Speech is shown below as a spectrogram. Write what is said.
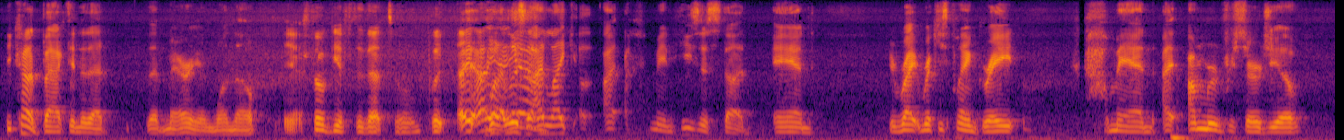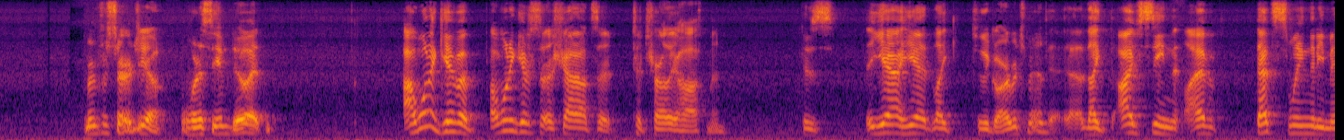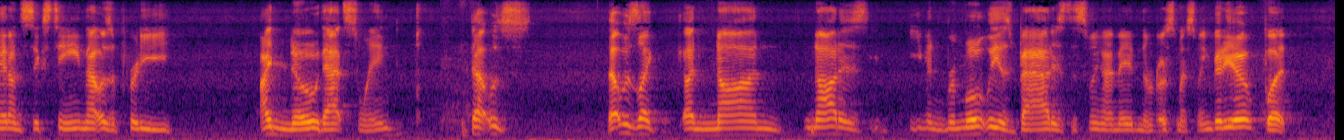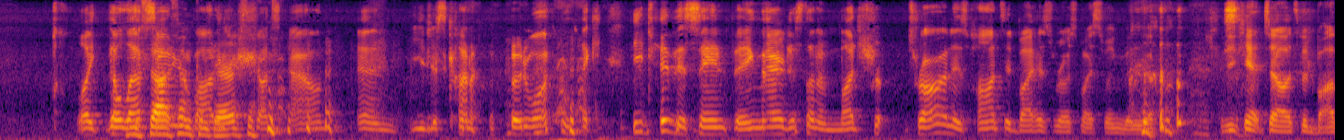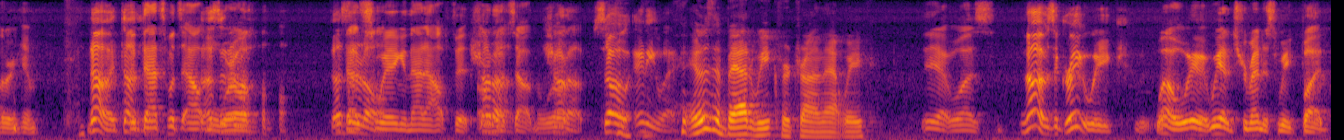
He kind of backed into that that Merion one though. yeah phil gifted that to him but I, I, But I- listen, yeah. I like. I, I mean, he's a stud, and you're right. Rickie's playing great. Oh man, I, I'm rooting for Sergio. I'm rooting for Sergio. I want to see him do it. I want to give a I want to give a shout out to, to Charley Hoffman because yeah he had like To the garbage man. like I've seen I've that swing that he made on 16 that was a pretty I know that swing that was that was like a non not as even remotely as bad as the swing I made in the roast my swing video but like the left side of your body just comparison? shuts down and you just kind of hood one like he did the same thing there just on a much Tron is haunted by his roast by swing video. You can't tell, it's been bothering him. no it doesn't But that's what's out in the Doesn't at world. all. Doesn't that at all. swing and that outfit Shut up. what's out in the world. Shut up. So anyway, It was a bad week for Tron that week. Yeah, it was. no, it was a great week. Well, we, we had a tremendous week, but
